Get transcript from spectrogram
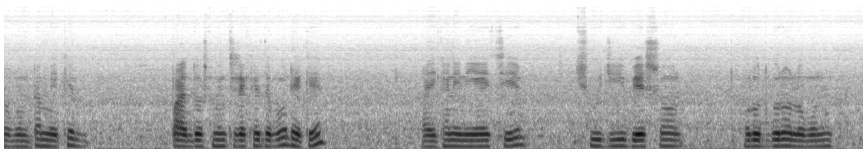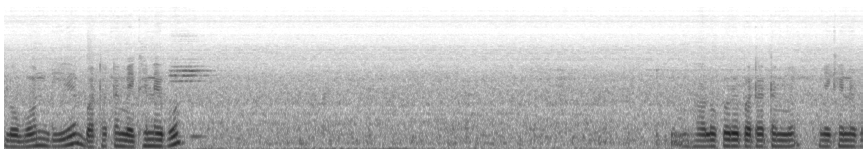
লবণটা মেখে পাঁচ দশ মিনিট রেখে দেবো ঢেকে। আর এখানে নিয়েছি সুজি, বেসন, হলুদ গুঁড়ো, লবণ লবণ দিয়ে বাটাটা মেখে নেব। ভালো করে বাটাটা মেখে নেব।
